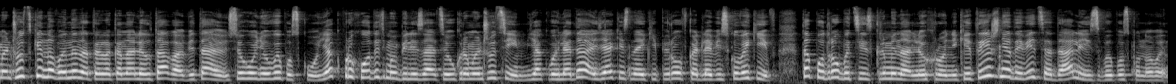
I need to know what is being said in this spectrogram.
Кременчуцькі новини на телеканалі Лтава. Вітаю сьогодні у випуску. Як проходить мобілізація у Кременчуці? Як виглядає якісна екіпіровка для військовиків? Та подробиці із кримінальної хроніки тижня. Дивіться далі із випуску новин.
